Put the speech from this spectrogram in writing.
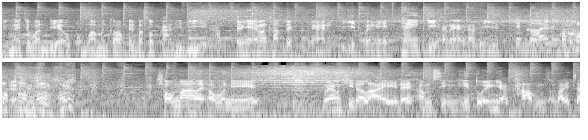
ถึงแม้จะวันเดียว ผมว่ามันก็เป็นประสบการณ์ที่ดีครับ เป็นไงบ้างครับเด็กฝึกงานพี่อีทวันนี้ ให้กี่คะแนนครับพี่อีทเต็มร้อยเลย ชอบมากเลยครับวันนี้ ไม่ต้องคิดอะไรได้ทำสิ่งที่ตัวเองอยากทำสบายใจ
